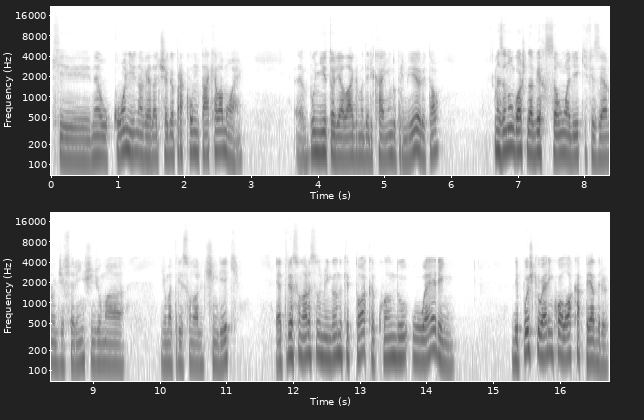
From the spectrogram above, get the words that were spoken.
Que né, o Cone, na verdade, chega para contar que ela morre. É bonito ali a lágrima dele caindo primeiro e tal. Mas eu não gosto da versão ali que fizeram diferente de uma, de uma trilha sonora de Shingeki. É a trilha sonora, se não me engano, que toca quando o Eren. Depois que o Eren coloca a pedra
